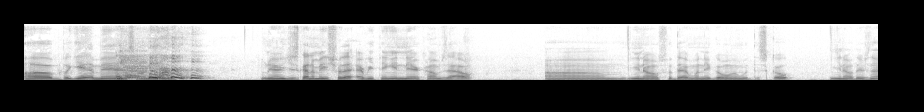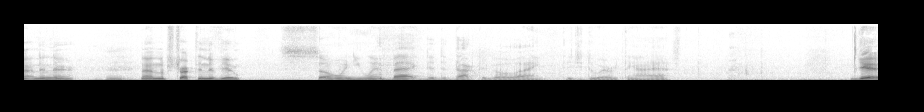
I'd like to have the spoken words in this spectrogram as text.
Uh, but yeah, man. So, I mean, you know, you just gotta make sure that everything in there comes out. Um, you know, so that when they go in with the scope, you know, there's nothing in there, Mm. nothing obstructing the view. So when you went back, did the doctor go like, "Did you do everything I asked?" Yeah.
